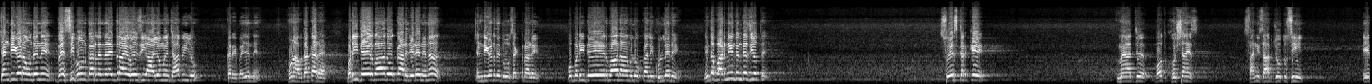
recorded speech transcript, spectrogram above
ਚੰਡੀਗੜ੍ਹ ਆਉਂਦੇ ਨੇ, ਵੈਸੇ ਫੋਨ ਕਰ ਲੈਂਦੇ ਨੇ, ਇੱਧਰ ਆਏ ਹੋਏ ਸੀ, ਆ ਜਾਓ, ਮੈਂ ਚਾਹ ਪੀ ਜਾਓ, ਘਰੇ ਬਹਿ ਜੰਨੇ ਆ। ਹੁਣ ਆਪਦਾ ਘਰ ਹੈ। ਬੜੀ ਦੇਰ ਬਾਅਦ ਉਹ ਘਰ ਜਿਹੜੇ ਨੇ ਨਾ, ਚੰਡੀਗੜ੍ਹ ਦੇ ਦੋ ਸੈਕਟਰ ਵਾਲੇ ਉਹ ਬੜੀ ਦੇਰ ਬਾਅਦ ਆਮ ਲੋਕਾਂ ਲਈ ਖੁੱਲੇ ਨੇ। ਨਹੀਂ ਤਾਂ ਵੜ ਨਹੀਂ ਦਿੰਦੇ ਸੀ ਉੱਥੇ। ਸੋ ਇਸ ਕਰਕੇ ਮੈਂ ਅੱਜ ਬਹੁਤ ਖੁਸ਼ ਹਾਂ ਇਸ ਸਾਨੀ ਸਾਹਿਬ ਜੋ ਤੁਸੀਂ ਇਹ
